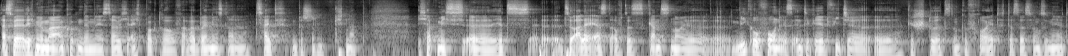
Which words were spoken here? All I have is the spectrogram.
Das werde ich mir mal angucken demnächst. Da habe ich echt Bock drauf. Aber bei mir ist gerade Zeit ein bisschen knapp. Ich habe mich äh, jetzt äh, zuallererst auf das ganz neue äh, Mikrofon ist integriert Feature äh, gestürzt und gefreut, dass das funktioniert.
